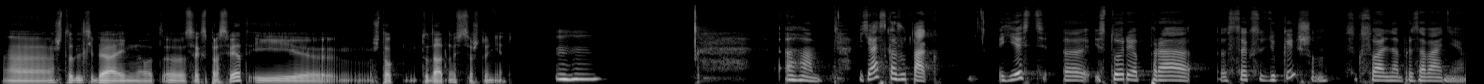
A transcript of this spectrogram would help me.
Что для тебя именно вот э, секс-просвет и э, что туда относится, что нет. Угу. Ага. Я скажу так. Есть э, история про sex education, сексуальное образование,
